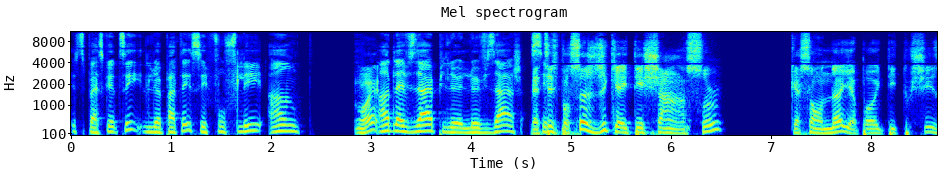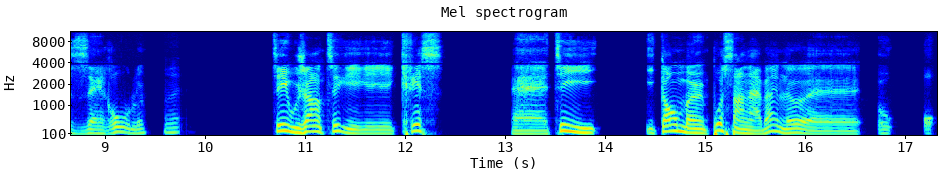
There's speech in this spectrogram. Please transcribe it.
C'est parce que, tu sais, le patin s'est faufilé entre, Ouais. entre la visière et le, le visage. C'est- pour ça que je dis qu'il a été chanceux que son œil n'a pas été touché zéro. Là. Ouais. Tu sais, ou genre, tu sais, Chris, euh, tu sais, il, il tombe un pouce en avant, là, euh, au, au-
